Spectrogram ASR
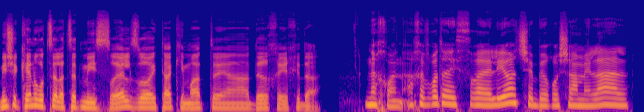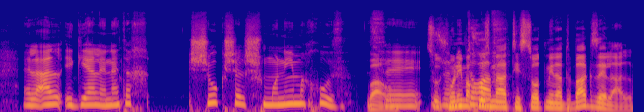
מי שכן רוצה לצאת מישראל, זו הייתה כמעט אה, הדרך היחידה. נכון. החברות הישראליות, שבראשם אל על, אל על הגיעה לנתח שוק של 80 אחוז. וואו, זה, 80 אחוז מהטיסות מנתב"ג זה אל על.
